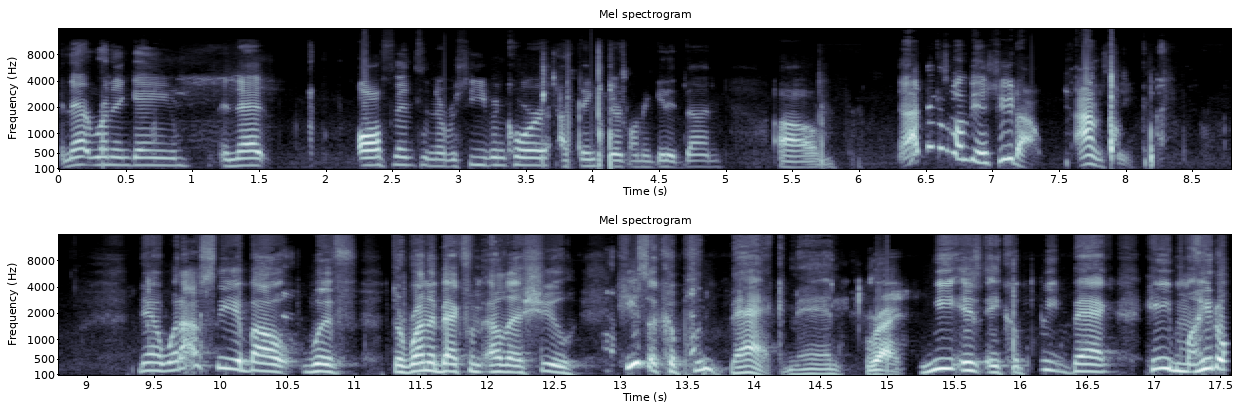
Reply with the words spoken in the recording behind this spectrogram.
and that running game and that offense and the receiving core, I think they're gonna get it done. Um, I think it's going to be a shootout, honestly. Now, what I see about with the running back from LSU, he's a complete back, man. Right. He is a complete back. He he don't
